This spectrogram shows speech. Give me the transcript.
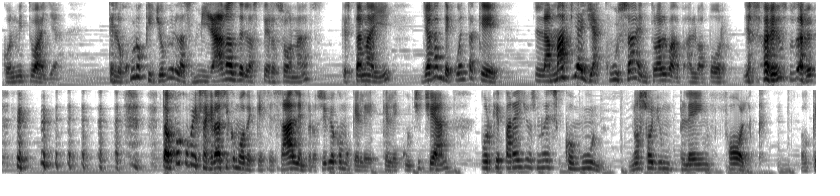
con mi toalla, te lo juro que yo veo las miradas de las personas que están ahí y hagan de cuenta que la mafia yakuza entró al, vapor, ya sabes, tampoco voy a exagerar así como de que se salen, pero sí veo como que le, que le cuchichean, porque para ellos no es común, no soy un plain folk, ¿ok?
